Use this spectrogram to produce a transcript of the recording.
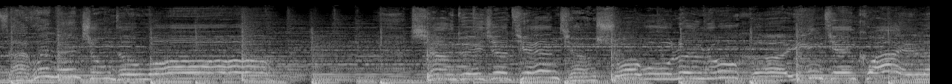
在温暖中的我，想对着天讲说，无论如何，阴天快乐，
